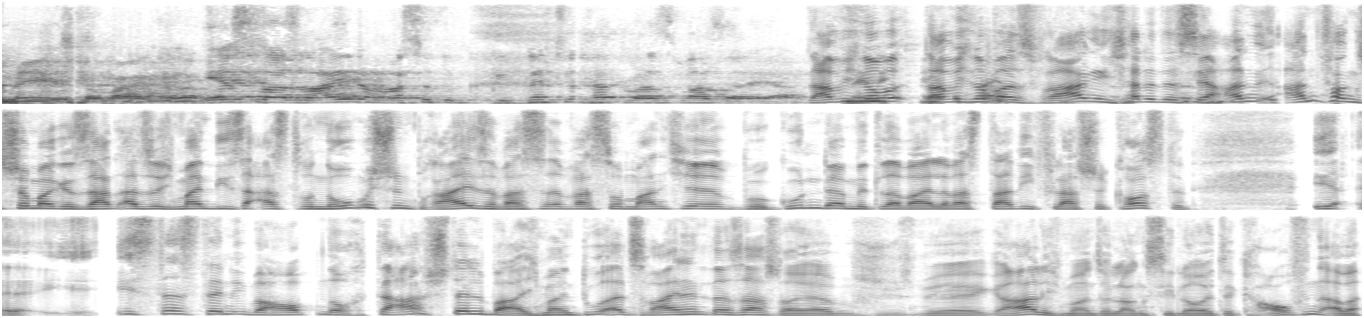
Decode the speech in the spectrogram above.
nee, ist Wein, oder? Erst war es Wein, aber was du geplätschert hast, war es Wasser, ja. Darf ich, nee, noch, darf ich noch was fragen? Ich hatte das ja an, anfangs schon mal gesagt. Also, ich meine, diese astronomischen Preise, was, was so manche Burgunder mittlerweile, was da die Flasche kostet. Äh, ist das denn überhaupt noch darstellbar? Ich meine, du als Weinhändler sagst, naja, ist mir egal. Ich meine, solange es die Leute kaufen. Aber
